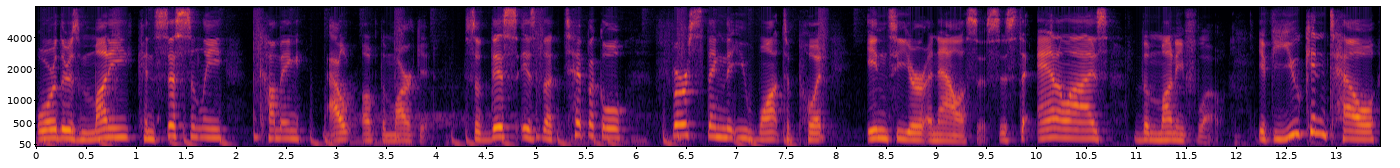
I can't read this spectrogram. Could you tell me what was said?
or there's money consistently coming out of the market. So this is the typical first thing that you want to put into your analysis is to analyze the money flow. If you can tell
